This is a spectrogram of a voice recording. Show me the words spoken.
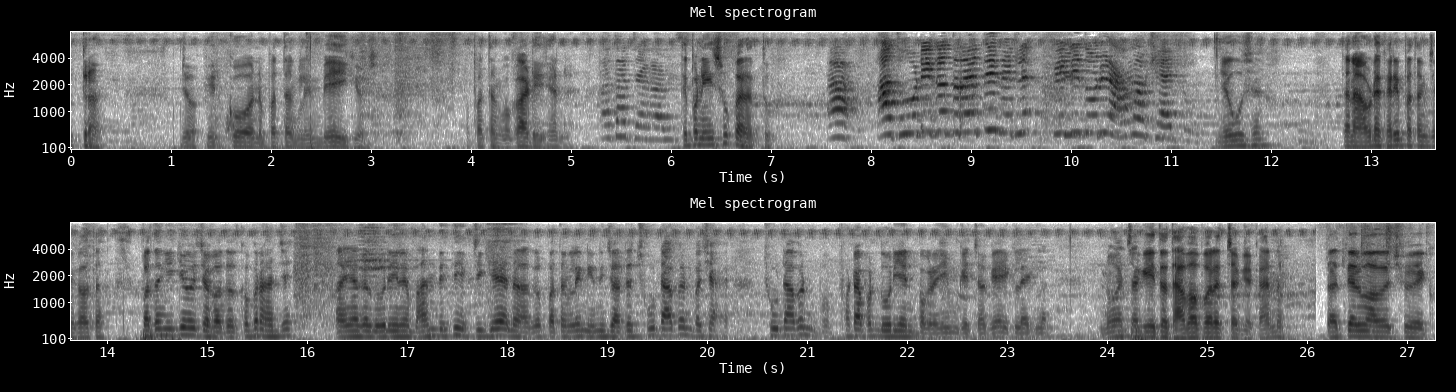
ઉત્તરાયણ. જો ફિરકો અને પતંગ લઈને બેહી ગયો છે. પતંગો કાઢી છે ને તો પણ એ શું કરત તું? એવું છે? તને આવડે ખરી પતંગ ચગાવતા? પતંગ એ કેવી ચગાવતો ખબર હાંજે અહીંયા આગળ દોરીને બાંધી દીધી એક જગ્યાએ ને આગળ પતંગ લઈને એની જાતે છૂટ આપે ને પછી છૂટ આપે ને ફટાફટ દોરી એને પકડે. એમ કે ચગે એકલા એકલા. ન ચગે તો ધાબા પર જ ચગે કા ને? તો અત્યારે હું આવ્યો છું એક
